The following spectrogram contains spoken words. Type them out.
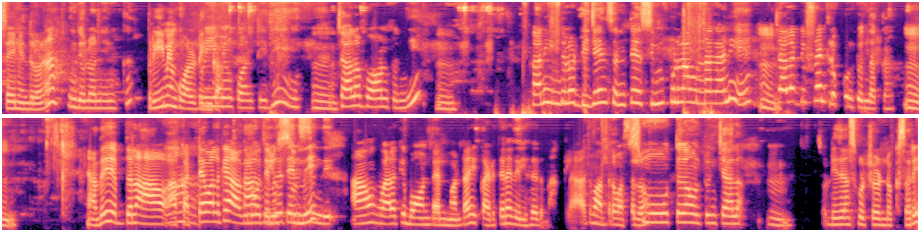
సేమ్ ఇందులోనే ఇందులో నేను ప్రీమియం క్వాలిటీ ఇంకా. ప్రీమియం క్వాలిటీది ఉమ్, చాలా బాగుంటుంది. కానీ ఇందులో డిజైన్స్ అంటే సింపుల్గా ఉన్నా గానీ. చాలా డిఫరెంట్ లుక్ ఉంటుంది అక్క. అదే చెప్తున్నా ఆ- కట్టే వాళ్ళకే ఆ విలువ తెలుస్తుంది. వాళ్ళకి బాగుంటాయి అనమాట ఈ కడితేనే తెలిసేది. క్లాత్ మాత్రం అసలు. స్మూత్గా ఉంటుంది చాలా. సో డిజైన్స్ కూడా చూడండి ఒకసారి.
